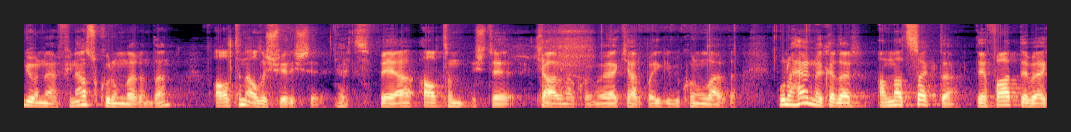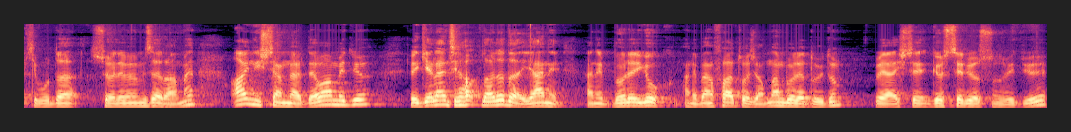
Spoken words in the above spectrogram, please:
görünen finans kurumlarından altın alışverişleri Evet. veya altın işte karına koyma veya kar payı gibi konularda. Bunu her ne kadar anlatsak da defaatle belki burada söylememize rağmen aynı işlemler devam ediyor ve gelen cevaplarda da yani hani böyle yok hani ben Fatih hocamdan böyle duydum veya işte gösteriyorsunuz videoyu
